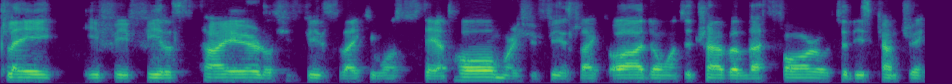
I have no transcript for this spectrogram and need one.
play if he feels tired or if he feels like he wants to stay at home or if he feels like oh i don't want to travel that far or to this country.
